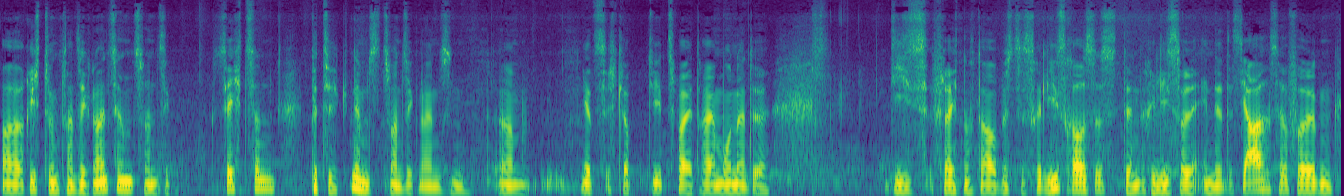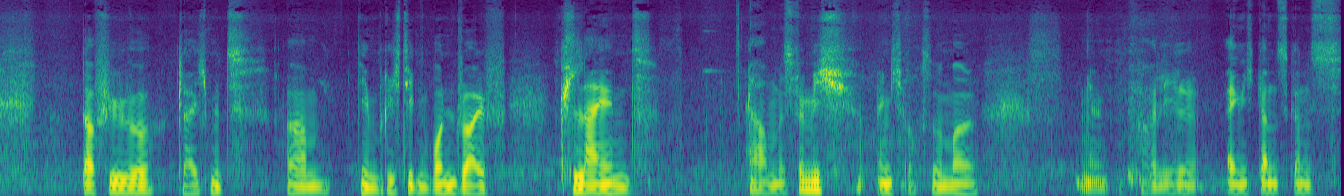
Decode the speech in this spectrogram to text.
äh, Richtung 2019, 2016, bitte nimm es 2019. Ähm, jetzt, ich glaube, die zwei, drei Monate, die es vielleicht noch dauert, bis das Release raus ist, denn Release soll Ende des Jahres erfolgen. Dafür gleich mit ähm, dem richtigen OneDrive Client ähm, ist für mich eigentlich auch so mal ja, parallel eigentlich ganz, ganz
